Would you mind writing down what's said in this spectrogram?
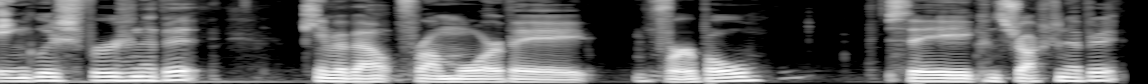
english version of it came about from more of a verbal say construction of it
